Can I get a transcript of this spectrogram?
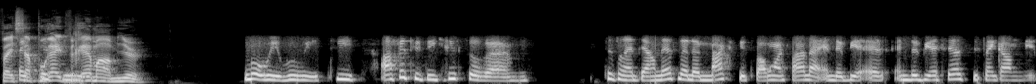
Fait que ça pourrait être vraiment mieux. Bon, oui, oui, oui. en fait, c'est écrit sur, euh, sur Internet, le max que tu vas avoir à la NWSL, c'est 50 000.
